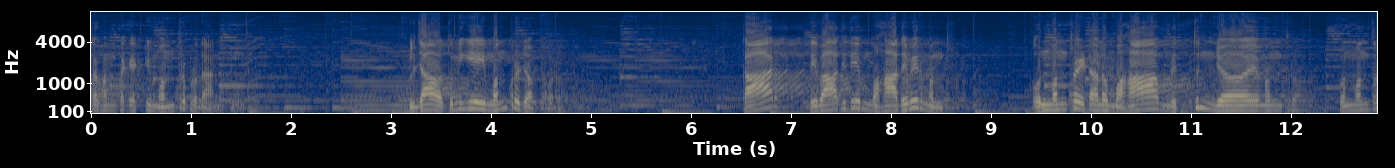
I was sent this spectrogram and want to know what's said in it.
তখন তাকে একটি মন্ত্র প্রদান করলেন। যাও, তুমি গিয়ে এই মন্ত্র জপ করো। কার? দেবাদিদেব মহাদেবের মন্ত্র। কোন মন্ত্র? এটা হলো মহামৃত্যুঞ্জয় মন্ত্র। কোন মন্ত্র?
